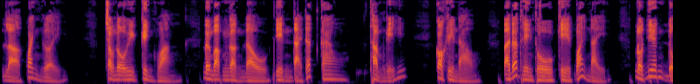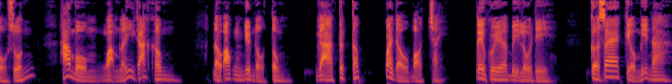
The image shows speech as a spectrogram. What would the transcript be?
lở quanh người. Trong nỗi kinh hoàng, đường mập ngẩng đầu nhìn đài đất cao, thầm nghĩ, có khi nào đài đất hình thù kỳ quái này đột nhiên đổ xuống, há mồm ngoạm lấy gã không. Đầu óc như nổ tung, gã tức tốc quay đầu bỏ chạy. Đêm khuya bị lôi đi, cửa xe kiểu Mỹ Na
